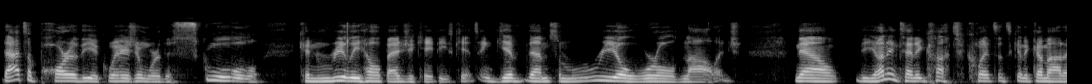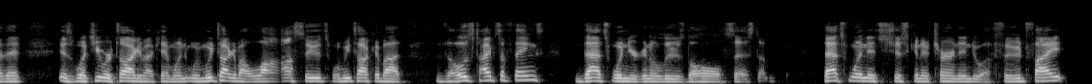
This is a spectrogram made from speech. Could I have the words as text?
that's a part of the equation where the school can really help educate these kids and give them some real world knowledge. Now, the unintended consequence that's going to come out of it is what you were talking about, Ken. When when we talk about lawsuits, when we talk about those types of things, that's when you're going to lose the whole system. That's when it's just going to turn into a food fight.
